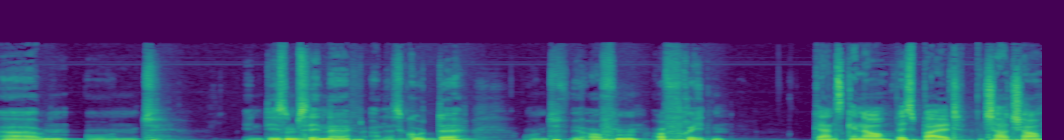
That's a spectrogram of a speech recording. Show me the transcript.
Ähm, und in diesem Sinne alles Gute und wir hoffen auf Frieden. Ganz genau. Bis bald. Ciao, ciao.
